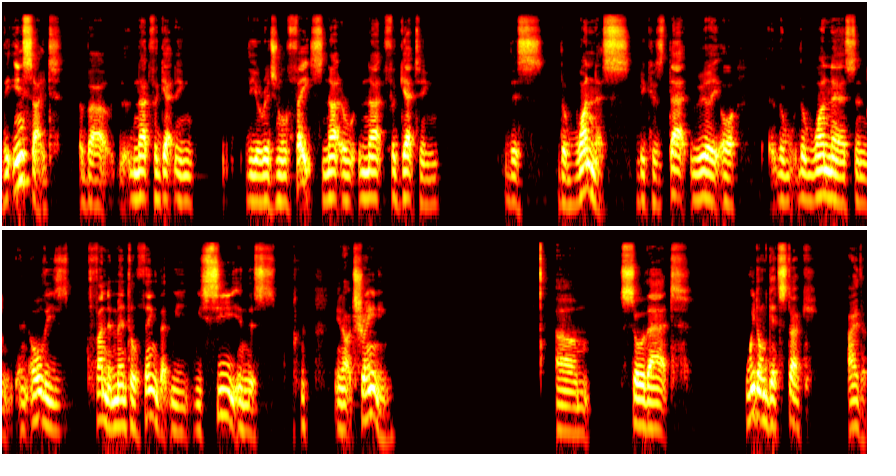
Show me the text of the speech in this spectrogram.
the insight about not forgetting the original face, not not forgetting this the oneness, because that really or the the oneness and and all these fundamental thing that we we see in this in our training, um, so that we don't get stuck either.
